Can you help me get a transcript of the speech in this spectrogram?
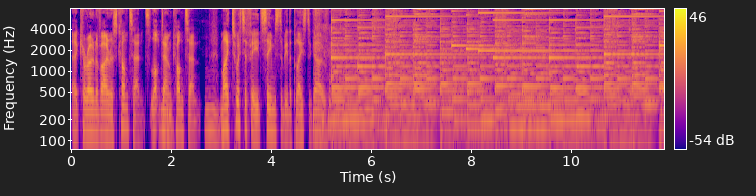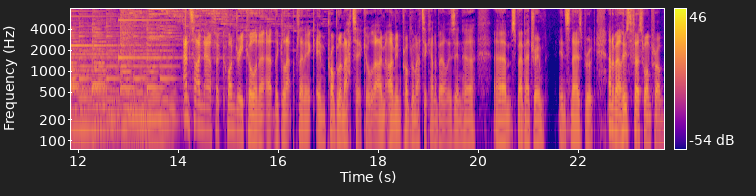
uh, coronavirus content, lockdown Mm. content, my Twitter feed seems to be the place to go. And time now for Quandary Corner at the Glap Clinic in Problematic. Or I'm, I'm in Problematic. Annabelle is in her um, spare bedroom in Snaresbrook. Annabelle, who's the first one from?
